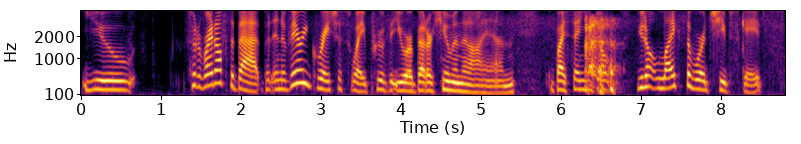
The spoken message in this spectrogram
you sort of right off the bat, but in a very gracious way, proved that you are a better human than I am by saying you don't you don't like the word cheapskates.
